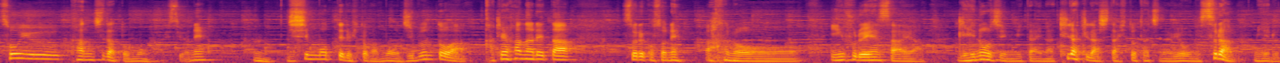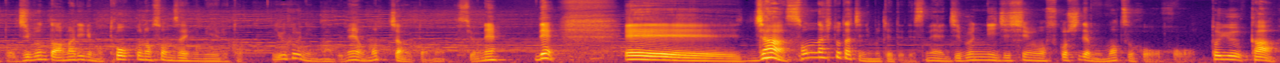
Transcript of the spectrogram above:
そういう感じだと思うんですよね。うん、自信持ってる人がもう自分とはかけ離れたそれこそねあのインフルエンサーや芸能人みたいなキラキラした人たちのようにすら見えると。自分とあまりにも遠くの存在に見えると。いうふうにまでね思っちゃうと思うんですよね。で、えー、じゃあそんな人たちに向けてですね自分に自信を少しでも持つ方法というか、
